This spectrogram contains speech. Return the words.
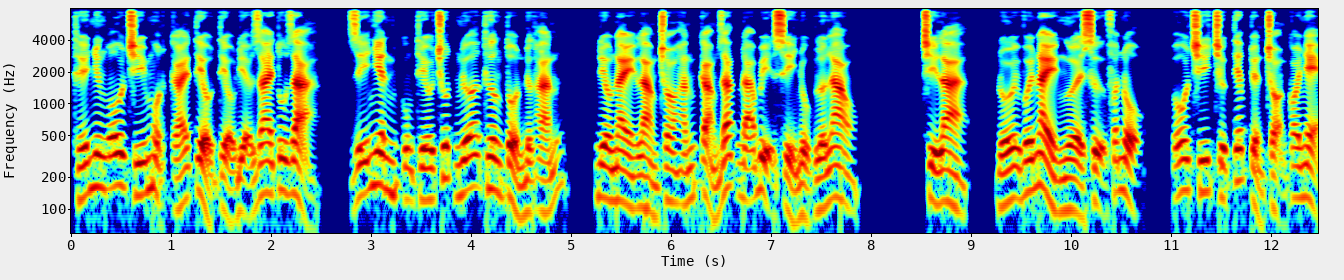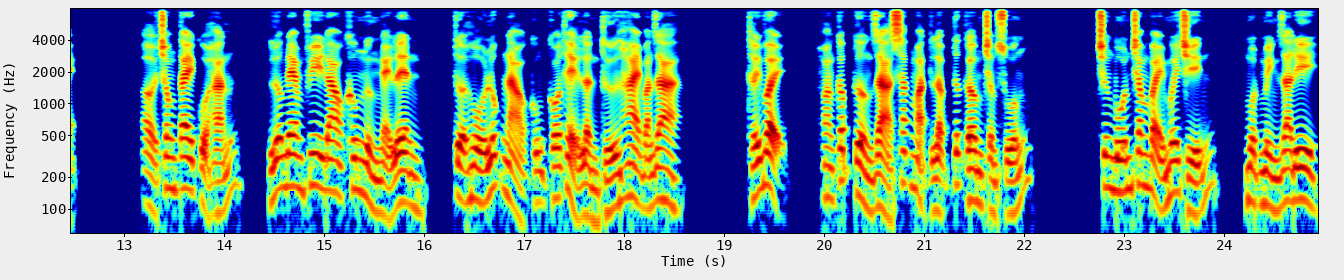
thế nhưng ô trí một cái tiểu tiểu địa giai tu giả, dĩ nhiên cũng thiếu chút nữa thương tổn được hắn, điều này làm cho hắn cảm giác đã bị sỉ nhục lớn lao. Chỉ là, đối với này người sự phẫn nộ, ô trí trực tiếp tuyển chọn coi nhẹ. Ở trong tay của hắn, lưỡng đem phi đao không ngừng nhảy lên, tựa hồ lúc nào cũng có thể lần thứ hai bắn ra. thấy vậy, hoàng cấp cường giả sắc mặt lập tức gâm trầm xuống. Chương 479, một mình ra đi.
